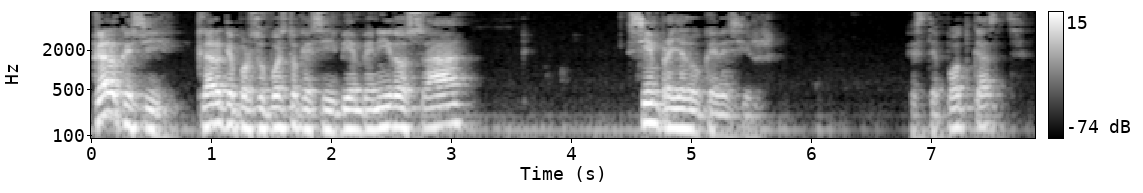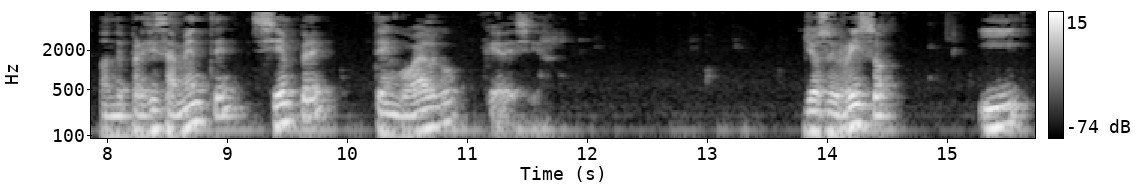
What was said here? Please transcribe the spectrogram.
Claro que sí, claro que por supuesto que sí. Bienvenidos a Siempre hay algo que decir. Este podcast donde precisamente siempre tengo algo que decir. Yo soy Rizo y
